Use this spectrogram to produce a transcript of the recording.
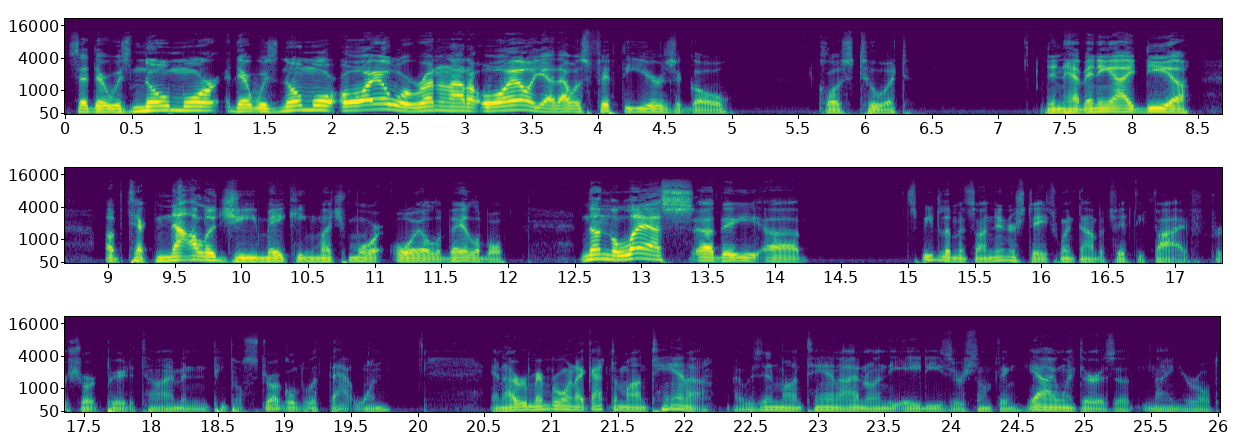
Said there was no more there was no more oil. We're running out of oil. Yeah, that was 50 years ago. Close to it. Didn't have any idea of technology making much more oil available. Nonetheless, uh, the uh, speed limits on interstates went down to 55 for a short period of time, and people struggled with that one. And I remember when I got to Montana, I was in Montana, I don't know, in the 80s or something. Yeah, I went there as a nine year old.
